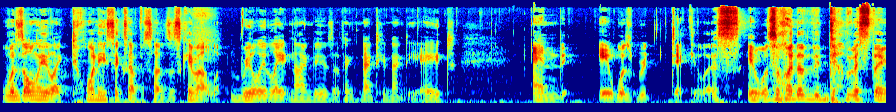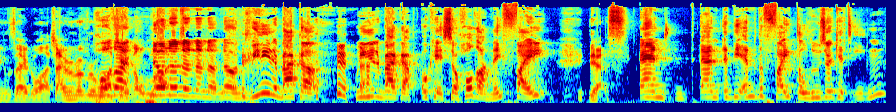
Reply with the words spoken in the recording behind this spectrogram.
was only like 26 episodes. This came out really late 90s, I think 1998, and it was ridiculous. It was one of the dumbest things I'd watched. I remember Hold watching on. it a No, lot. no, no, no, no, no. We need to back up. We need to back up. Okay, so hold on. They fight, Yes. and and at the end of the fight, the loser gets eaten.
